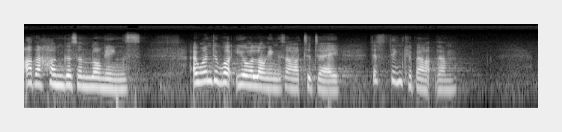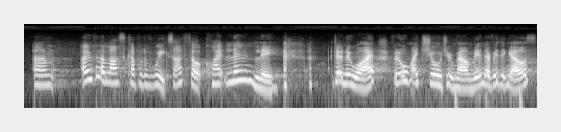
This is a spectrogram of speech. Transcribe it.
other hungers and longings. I wonder what your longings are today. Just think about them. Um, over the last couple of weeks, I've felt quite lonely. I don't know why, but all my children around me and everything else.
